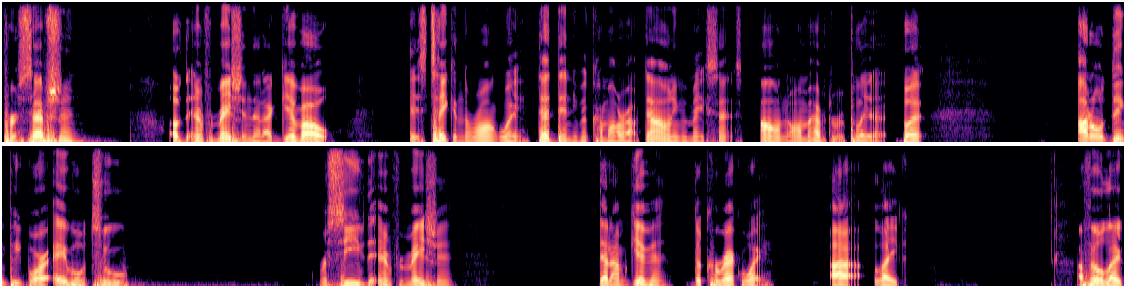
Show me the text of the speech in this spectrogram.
perception of the information that I give out is taken the wrong way. That didn't even come out right. That don't even make sense. I don't know. I'm gonna have to replay that. But I don't think people are able to receive the information that I'm given the correct way. I like I feel like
